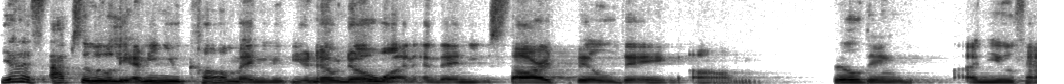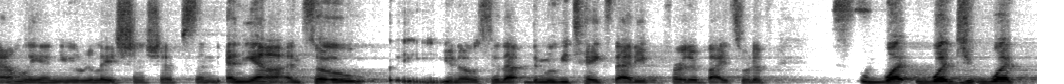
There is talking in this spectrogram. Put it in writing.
Yes, absolutely. I mean, you come and you, you know no one, and then you start building um, building a new family and new relationships, and and yeah, and so you know, so that the movie takes that even further by sort of what what you, what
